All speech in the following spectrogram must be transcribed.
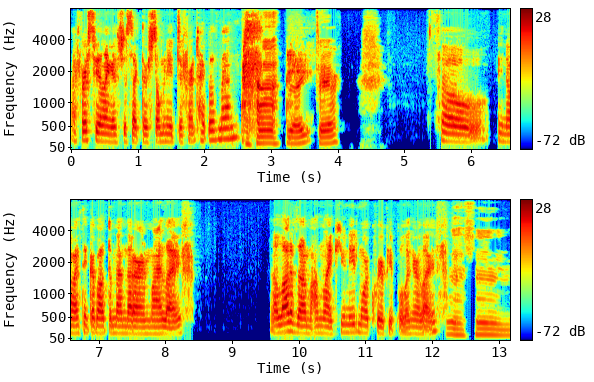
my first feeling is just like there's so many different type of men. Uh-huh, right, fair. So, you know, I think about the men that are in my life. And a lot of them, I'm like, you need more queer people in your life mm-hmm.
